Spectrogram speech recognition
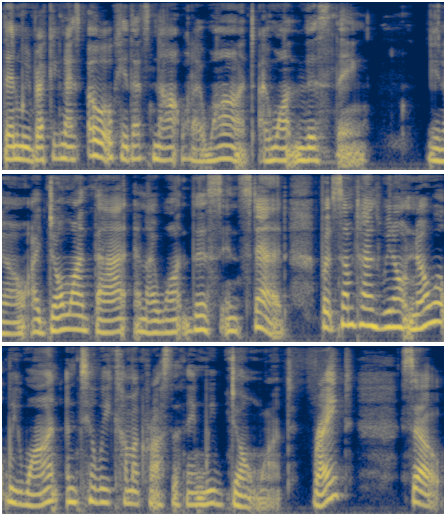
then we recognize, oh, okay, that's not what I want. I want this thing. You know, I don't want that and I want this instead. But sometimes we don't know what we want until we come across the thing we don't want, right? So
